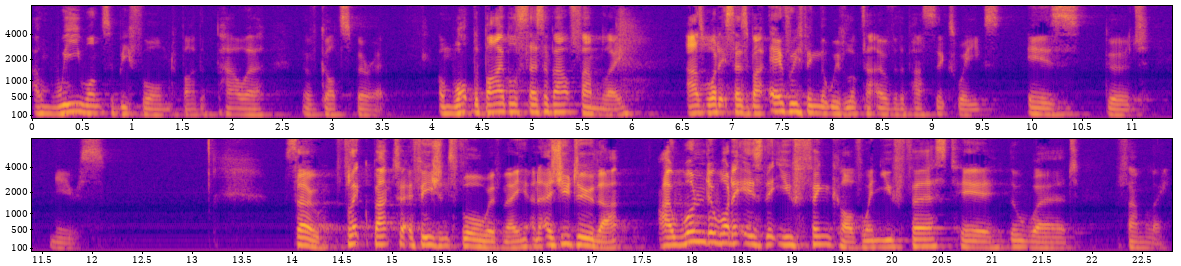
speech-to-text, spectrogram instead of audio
And we want to be formed by the power of God's Spirit. And what the Bible says about family as what it says about everything that we've looked at over the past six weeks, is good news. So, flick back to Ephesians 4 with me, and as you do that, I wonder what it is that you think of when you first hear the word family.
